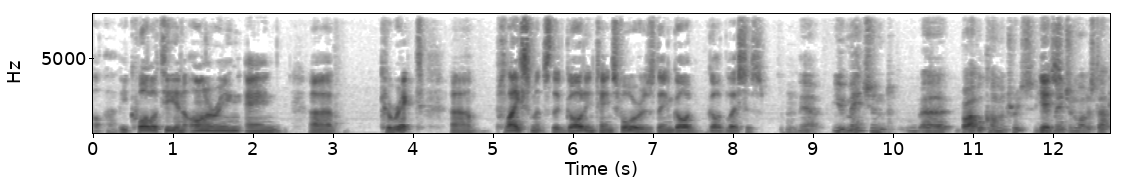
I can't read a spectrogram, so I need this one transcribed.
uh, equality and honouring and uh, correct uh, placements that God intends for us, then God God blesses. Now, you've mentioned uh, Bible commentaries, you've Yes. mentioned a lot of stuff,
